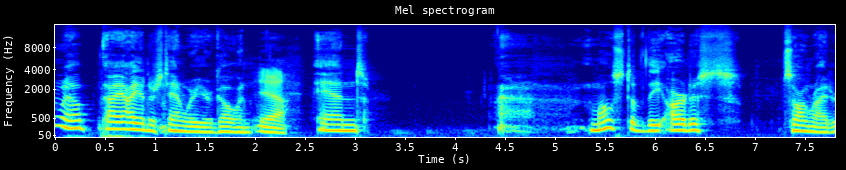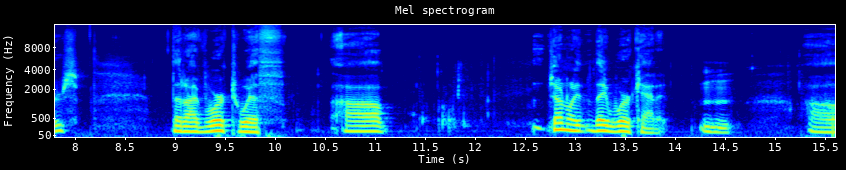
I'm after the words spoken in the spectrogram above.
Well, I, I understand where you're going. yeah. And most of the artists, songwriters that I've worked with, uh, generally they work at it. Hmm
